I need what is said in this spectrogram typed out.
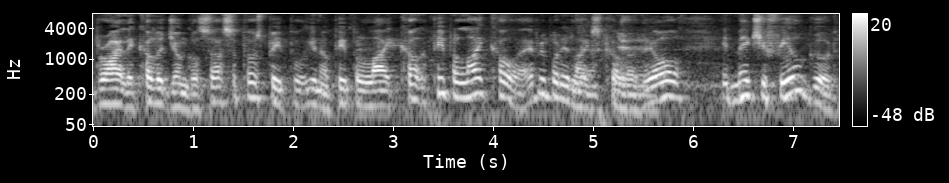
brightly coloured jungles. So I suppose people, you know, people like colour. People like colour. Everybody likes Yeah, colour. yeah, yeah. They all. It makes you feel good.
